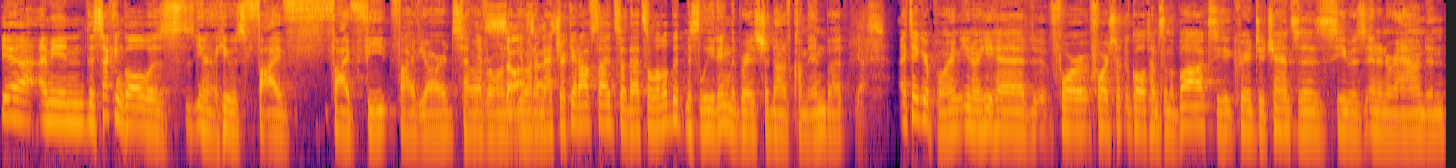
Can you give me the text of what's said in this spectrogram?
Yeah, I mean, the second goal was, you know, he was five five feet, five yards, however Yes, so you want to metric it offside. So that's a little bit misleading. The Braves should not have come in, but Yes. I take your point. You know, he had four four goal attempts in the box. He created two chances. He was in and around, and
